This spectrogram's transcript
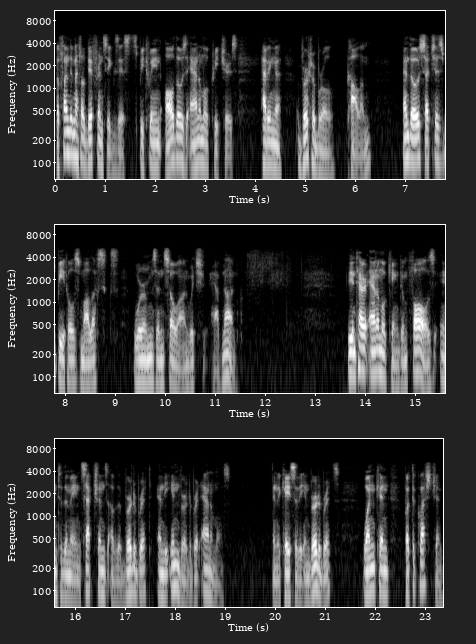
A fundamental difference exists between all those animal creatures having a vertebral column and those such as beetles, mollusks, worms, and so on, which have none. The entire animal kingdom falls into the main sections of the vertebrate and the invertebrate animals. In the case of the invertebrates, one can put the question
